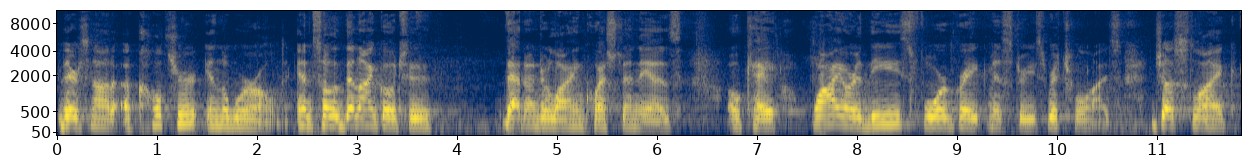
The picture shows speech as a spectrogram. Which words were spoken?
There's not a culture in the world. And so then I go to that underlying question is okay, why are these four great mysteries ritualized? Just like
